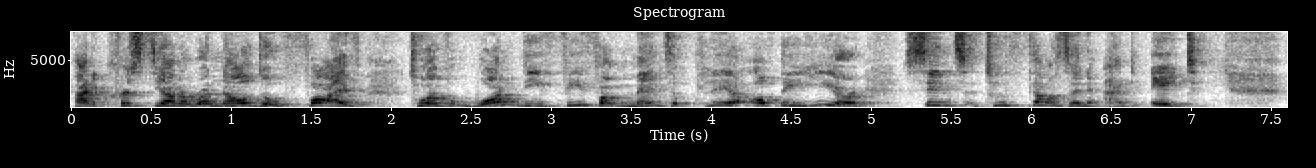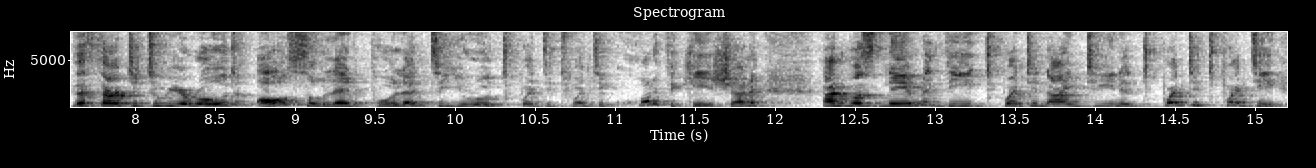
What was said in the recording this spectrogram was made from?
and Cristiano Ronaldo, five, to have won the FIFA Men's Player of the Year since 2008. The 32-year-old also led Poland to Euro 2020 qualification and was named the 2019-2020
